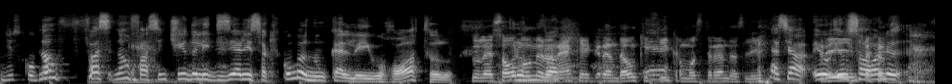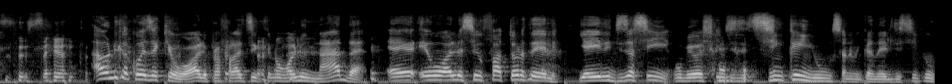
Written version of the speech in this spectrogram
Desculpa. Não faz, não faz sentido ele dizer ali, só que como eu nunca leio o rótulo, Tu lê só o Pro- número, pro- né? Aquele grandão que É. fica mostrando as é assim, ó, eu, eu só 30. olho. 60. A única coisa que eu olho, pra falar dizer que eu não olho nada, é eu olho assim o fator dele. E aí ele diz assim: o meu acho que diz 5 em 1, um, se eu não me engano. Ele diz 5 em 1.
